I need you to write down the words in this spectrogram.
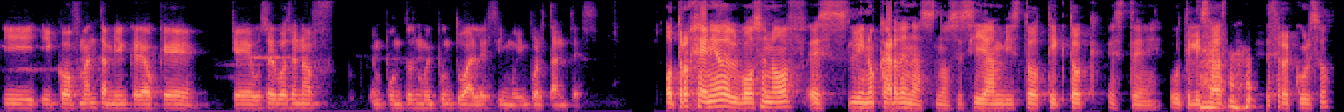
y, y Kaufman también creo que, que usa el voz en off en puntos muy puntuales y muy importantes. Otro genio del voz en off es Lino Cárdenas. No sé si han visto TikTok, este, utiliza ese recurso.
